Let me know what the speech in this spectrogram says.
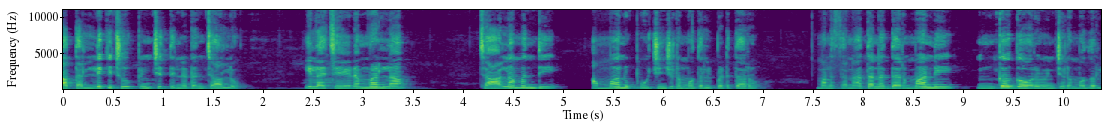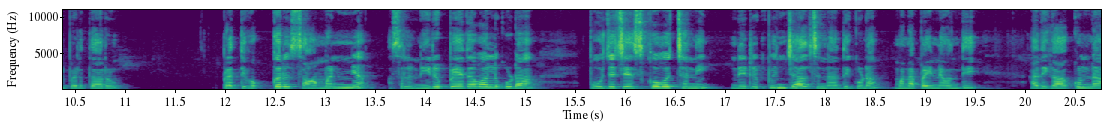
ఆ తల్లికి చూపించి తినడం చాలు. ఇలా చేయడం వల్ల చాలామంది అమ్మను పూజించడం మొదలు పెడతారు. మన సనాతన ధర్మాన్ని ఇంకా గౌరవించడం మొదలు పెడతారు. ప్రతి ఒక్కరు సామాన్య అసలు నిరుపేదవాళ్ళు కూడా పూజ చేసుకోవచ్చని నిరూపించాల్సినది కూడా మనపైనే ఉంది. అది కాకుండా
